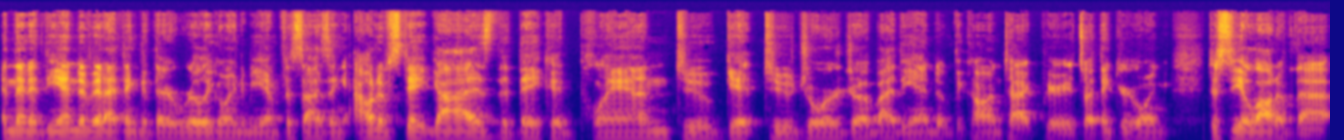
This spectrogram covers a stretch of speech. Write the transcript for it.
And then at the end of it, I think that they're really going to be emphasizing out-of-state guys that they could plan to get to Georgia by the end of the contact period. So I think you're going to see a lot of that.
